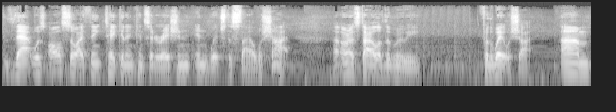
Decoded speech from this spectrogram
that was also, I think, taken in consideration in which the style was shot, uh, or the style of the movie for the way it was shot. Um,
